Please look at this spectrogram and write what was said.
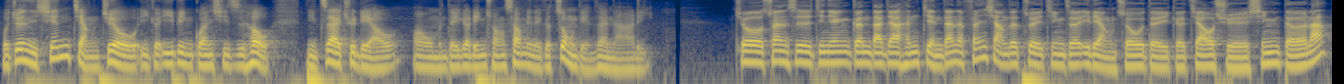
我觉得你先讲究一个医病关系之后，你再去聊哦、我们的一个临床上面的一个重点在哪里？就算是今天跟大家很简单的分享这最近这一两周的一个教学心得啦。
